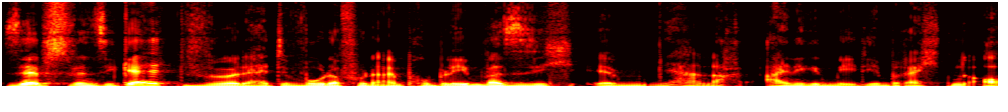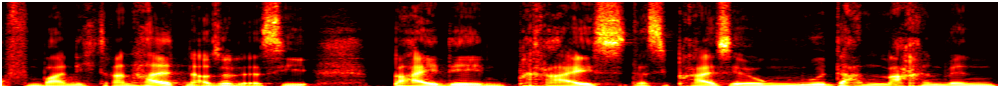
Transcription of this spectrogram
selbst wenn sie gelten würde, hätte Vodafone ein Problem, weil sie sich ähm, ja, nach einigen Medienberichten offenbar nicht dran halten. Also, dass sie bei den Preis, dass sie Preiserhöhungen nur dann machen, wenn,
